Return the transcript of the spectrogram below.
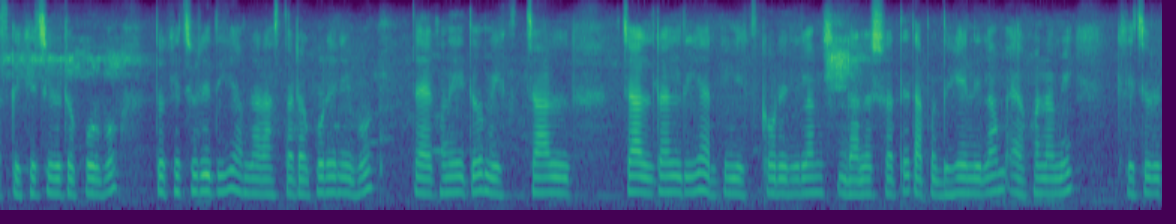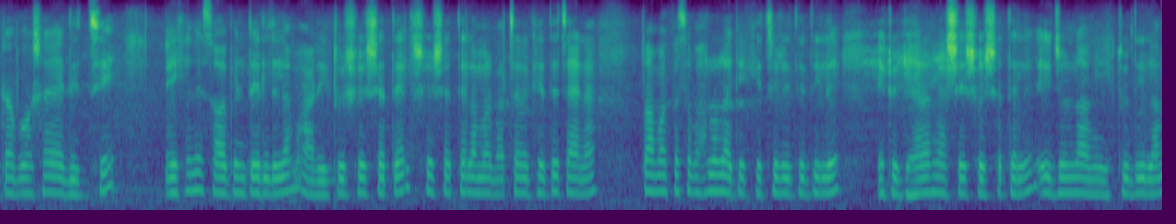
আজকে খিচুড়িটা করব। তো খিচুড়ি দিয়ে আমরা রাস্তাটা করে নেব। তো এখন এই তো মিক্স চাল চাল ডাল দিয়ে আর কি মিক্স করে নিলাম ডালের সাথে, তারপর ধুয়ে নিলাম। এখন আমি খিচুড়িটা বসায় দিচ্ছি। এখানে সয়াবিন তেল দিলাম আর একটু সর্ষের তেল। সর্ষের তেল আমার বাচ্চারা খেতে চায় না, তো আমার কাছে ভালো লাগে খিচুড়িতে দিলে একটু ঘেরান আসে সর্ষের তেলে, এই জন্য আমি একটু দিলাম।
